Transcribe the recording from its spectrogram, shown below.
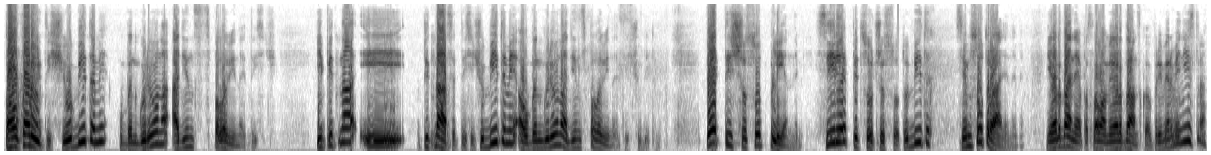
полторы тысячи убитыми, у Бен-Гуриона одиннадцать с половиной тысяч. и 15, и 15 тысяч убитыми, а у Бен-Гуриона 11,5 тысяч убитыми. 5600 пленными. Сирия 500-600 убитых, 700 ранеными. Иордания, по словам иорданского премьер-министра,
